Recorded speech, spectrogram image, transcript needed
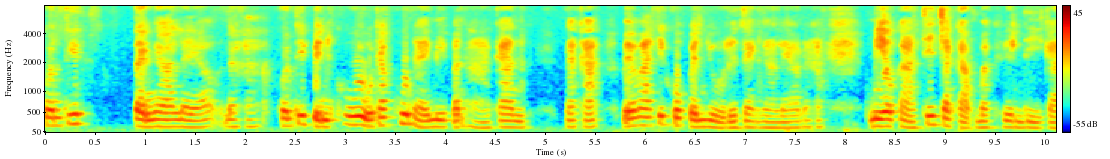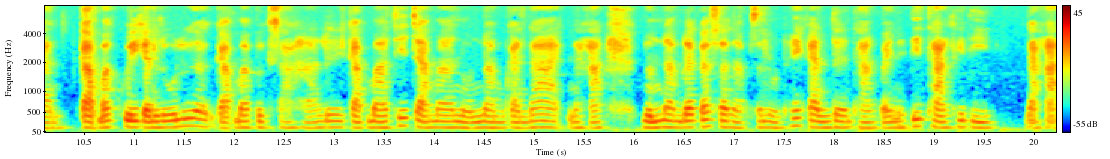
คนที่แต่งงานแล้วนะคะ คนที่เป็นคู่ถ้าคู่ไหนมีปัญหากันนะคะ ไม่ว่าที่คบกันอยู่หรือแต่งงานแล้วนะคะ มีโอกาสที่จะกลับมาคืนดีกัน กลับมาคุยกันรู้เรื่อง กลับมาปรึกษาหารือกลับมาที่จะมาหนุนนำกันได้นะคะ หนุนนำและก็สนับสนุนให้กันเดินทางไปในทิศทางที่ดีนะคะ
